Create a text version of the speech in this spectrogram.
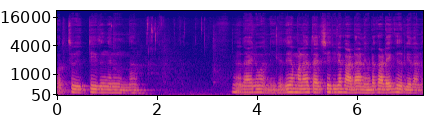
കുറച്ച് വെയിറ്റ് ചെയ്ത് ഇങ്ങനെ നിന്നാണ്. അതായാലും വന്നില്ല. ഇത് നമ്മളെ തലശ്ശേരിയിലെ കടയാണ്. ഇവിടെ കടയിൽ കയറിയതാണ്.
